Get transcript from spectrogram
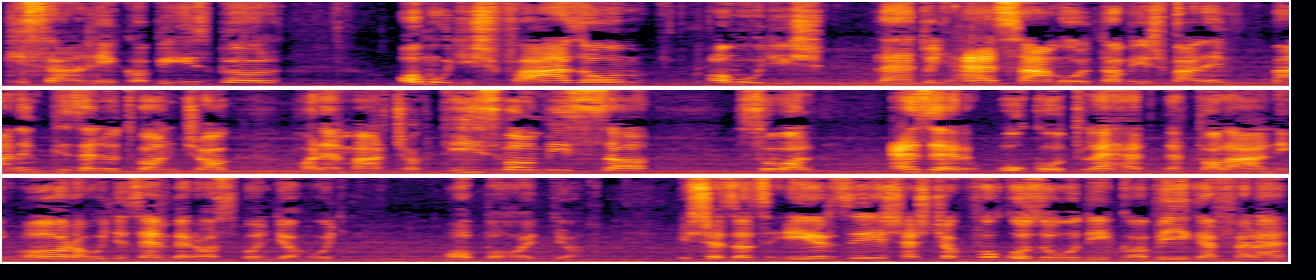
kiszállnék a vízből, amúgy is fázom, amúgy is lehet, hogy elszámoltam, és már nem, már nem 15 van csak, hanem már csak 10 van vissza, szóval ezer okot lehetne találni arra, hogy az ember azt mondja, hogy abba hagyja. És ez az érzés, ez csak fokozódik a vége fele,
